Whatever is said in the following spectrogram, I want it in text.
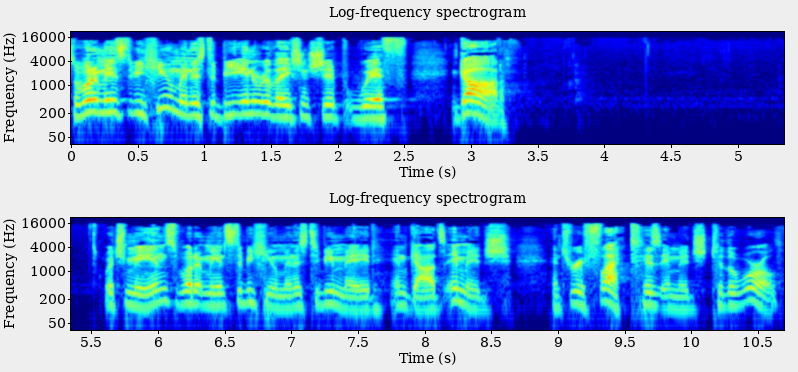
So, what it means to be human is to be in relationship with God. Which means what it means to be human is to be made in God's image and to reflect his image to the world.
